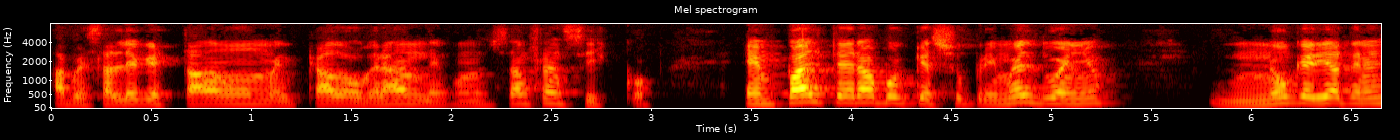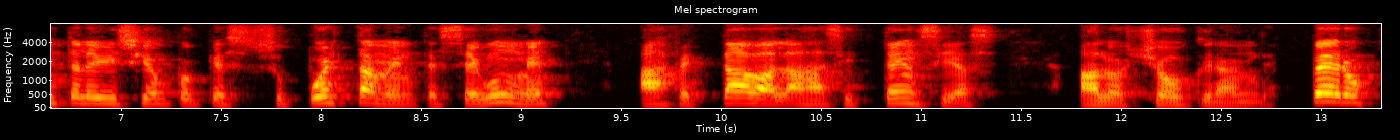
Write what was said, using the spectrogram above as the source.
a pesar de que estaba en un mercado grande con San Francisco. En parte era porque su primer dueño no quería tener televisión porque supuestamente, según él, afectaba las asistencias a los shows grandes. Pero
